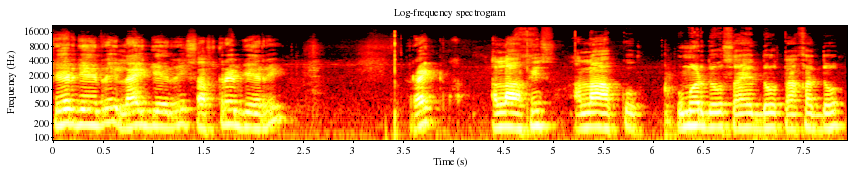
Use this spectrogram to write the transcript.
షేర్ చేయండి లైక్ చేయండి సబ్స్క్రైబ్ చేయండి. రైట్. అల్లా హాఫీస్ అల్లా హక్కు. ఉమర్దో సయద్దో తాఖద్దో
